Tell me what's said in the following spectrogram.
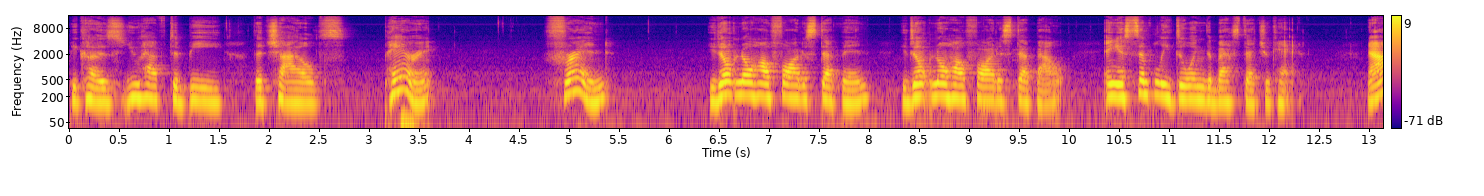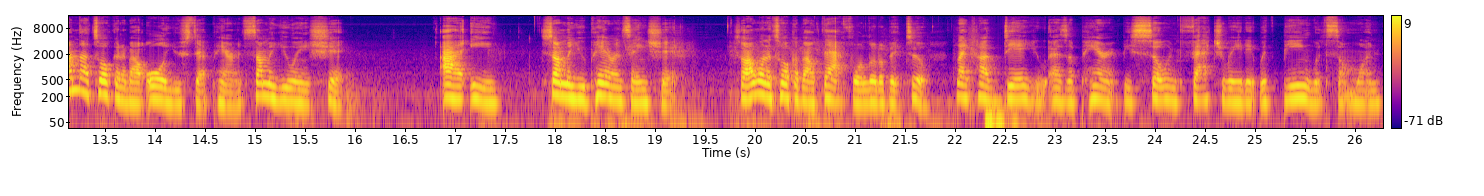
because you have to be the child's parent friend, you don't know how far to step in, you don't know how far to step out, and you're simply doing the best that you can. Now, I'm not talking about all you step parents. Some of you ain't shit, i.e., some of you parents ain't shit. So I want to talk about that for a little bit too. Like, how dare you, as a parent, be so infatuated with being with someone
